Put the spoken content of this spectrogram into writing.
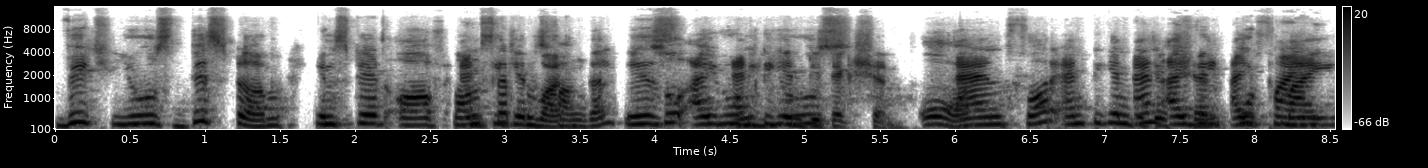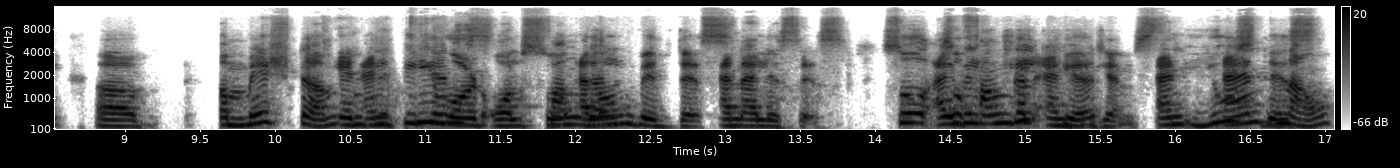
which use this term instead of concept antigen one. fungal. Is so I would antigen detection. Or, and for antigen detection, and I will put I my uh, a mesh term and keyword also along with this analysis. So I so will fungal antigens and use and this now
